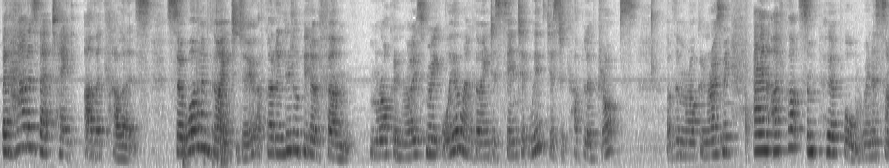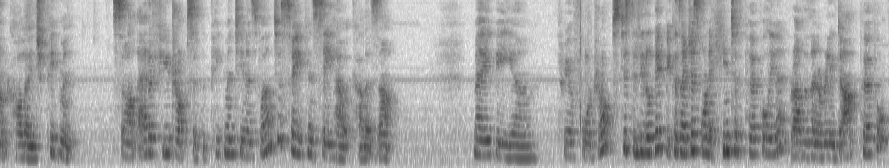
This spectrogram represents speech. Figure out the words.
But how does that take other colours? So what I'm going to do, I've got a little bit of um, Moroccan rosemary oil I'm going to scent it with, just a couple of drops. of the Moroccan rosemary. And I've got some purple Renascent College pigment. So I'll add a few drops of the pigment in as well, just so you can see how it colours up. Maybe um, three or four drops, just a little bit, because I just want a hint of purple in it, rather than a really dark purple.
